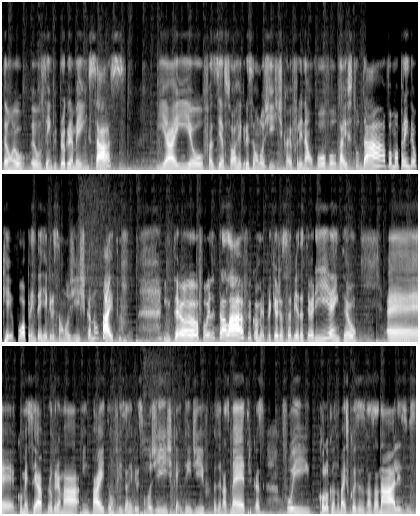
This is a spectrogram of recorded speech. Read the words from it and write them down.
Então eu, eu sempre programei em SAS e aí eu fazia só regressão logística. Eu falei, não, vou voltar a estudar, vamos aprender o quê? Vou aprender regressão logística no Python. Então eu fui para lá, fui comer, porque eu já sabia da teoria, então é, comecei a programar em Python, fiz a regressão logística, entendi, fui fazendo as métricas, fui colocando mais coisas nas análises.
